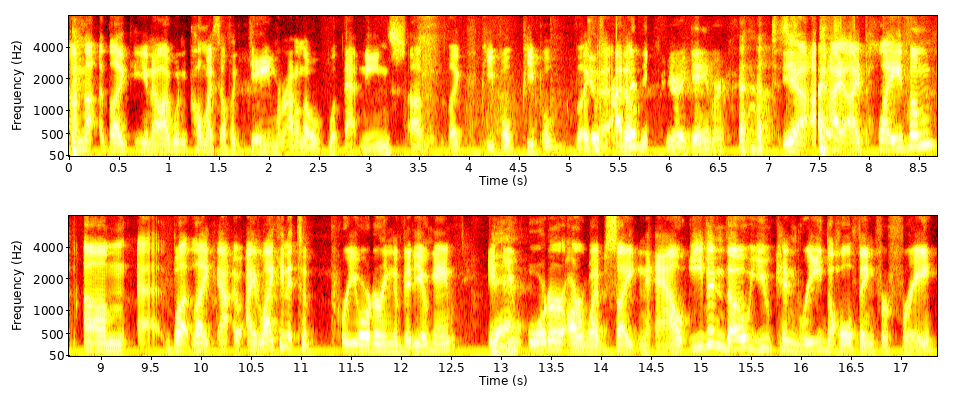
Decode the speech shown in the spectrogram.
I'm not like you know I wouldn't call myself a gamer. I don't know what that means. Uh, like people, people like I, I don't. You're a gamer. yeah, I, I, I, play them. Um, uh, but like I, I liken it to pre-ordering a video game if yeah. you order our website now, even though you can read the whole thing for free,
